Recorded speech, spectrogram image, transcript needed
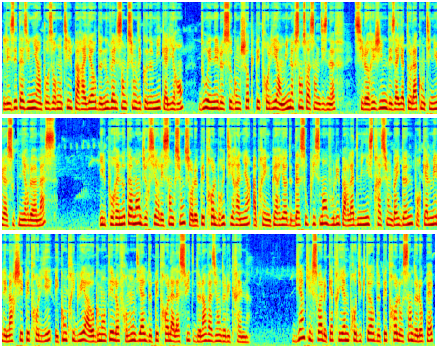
Les États-Unis imposeront-ils par ailleurs de nouvelles sanctions économiques à l'Iran, d'où est né le second choc pétrolier en 1979, si le régime des ayatollahs continue à soutenir le Hamas? Il pourrait notamment durcir les sanctions sur le pétrole brut iranien après une période d'assouplissement voulu par l'administration Biden pour calmer les marchés pétroliers et contribuer à augmenter l'offre mondiale de pétrole à la suite de l'invasion de l'Ukraine. Bien qu'il soit le quatrième producteur de pétrole au sein de l'OPEP,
